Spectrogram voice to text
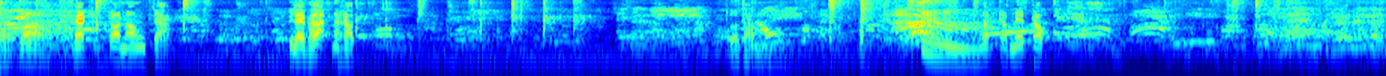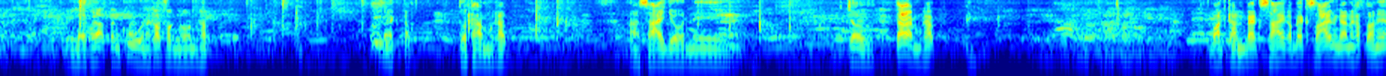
แล้วก็แบ็กก็น้องจากวิไลพระนะครับ ตัวทำวัดกับเน็ตครับมีอะไรพระตั้งคู่นะครับ ฝั่งโน้นครับ แบ็กกับตัวทำครับอาสายโยนนี่เจ้าแต้มครับ วัดกันแบ็กซ้ายกับแบ็กซ้ายเหมือนกันนะครับตอนนี้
